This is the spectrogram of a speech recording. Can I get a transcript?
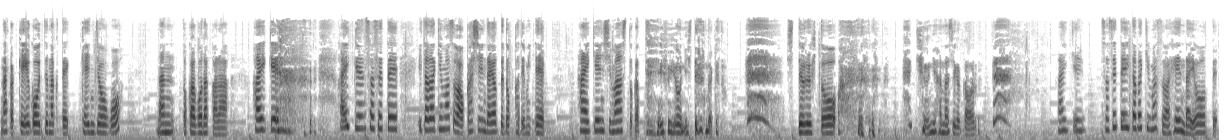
なんか敬語じゃなくて、謙譲語？なんとか語だから、拝見 拝見させていただきますはおかしいんだよってどっかで見て、拝見しますとかっていうようにしてるんだけど。知ってる人 急に話が変わる拝見させていただきますは変だよって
